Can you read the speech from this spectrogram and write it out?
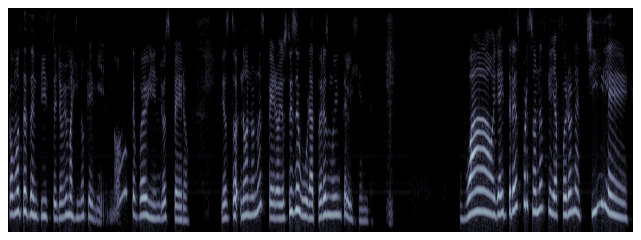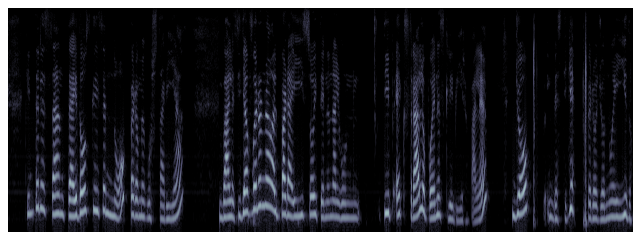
¿Cómo te sentiste? Yo me imagino que bien, ¿no? Te fue bien, yo espero. Yo estoy, no, no, no espero, yo estoy segura, tú eres muy inteligente. Wow, ya hay tres personas que ya fueron a Chile. Qué interesante. Hay dos que dicen no, pero me gustaría. Vale, si ya fueron a Valparaíso y tienen algún tip extra, lo pueden escribir, ¿vale? Yo investigué, pero yo no he ido.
